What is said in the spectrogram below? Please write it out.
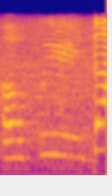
我不知道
